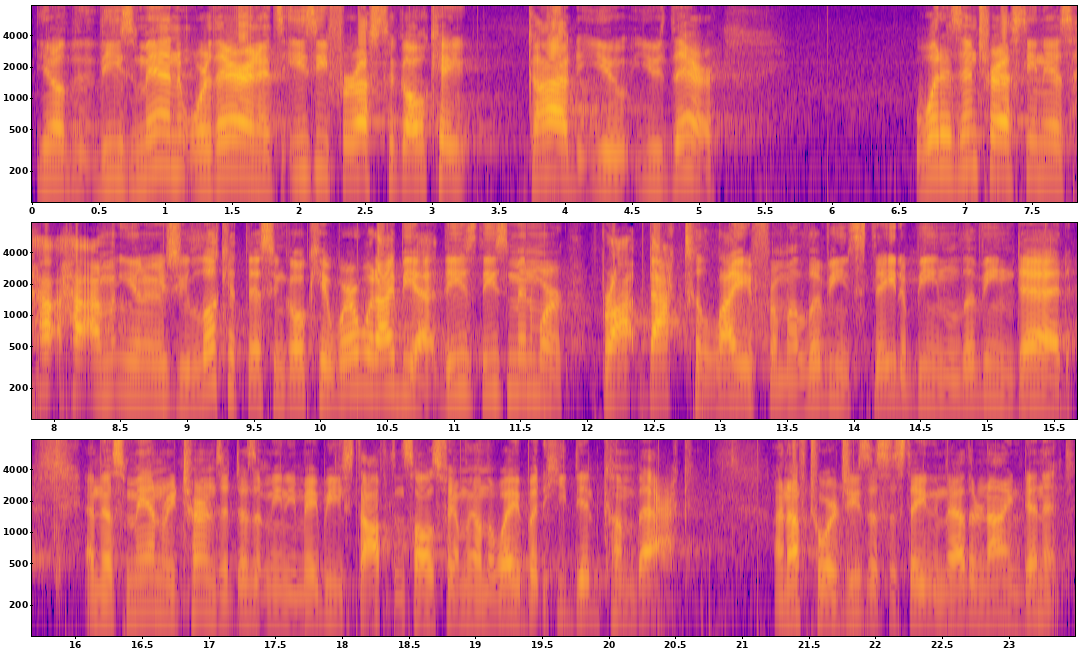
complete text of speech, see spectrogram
you know, th- these men were there, and it's easy for us to go, okay, God, you, you there what is interesting is how, how, you know, as you look at this and go, okay, where would I be at? These, these men were brought back to life from a living state of being living dead, and this man returns. It doesn't mean he maybe he stopped and saw his family on the way, but he did come back. Enough to where Jesus is stating the other nine didn't.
